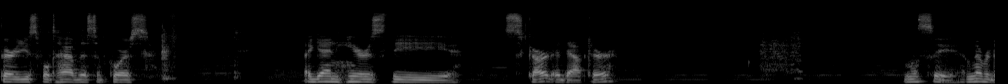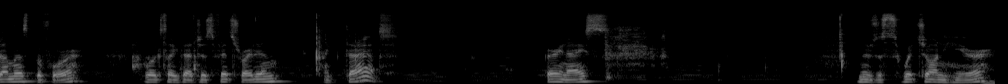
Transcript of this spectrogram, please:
Very useful to have this, of course. Again, here's the SCART adapter. Let's see, I've never done this before. Looks like that just fits right in like that. Very nice. And there's a switch on here.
